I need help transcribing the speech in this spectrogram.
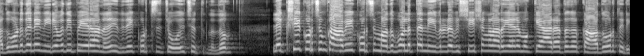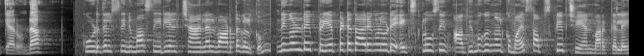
അതുകൊണ്ട് തന്നെ നിരവധി പേരാണ് ഇതിനെക്കുറിച്ച് ചോദിച്ചെത്തുന്നതും. ലക്ഷ്യയെക്കുറിച്ചും കാവ്യയെക്കുറിച്ചും അതുപോലെ തന്നെ ഇവരുടെ വിശേഷങ്ങൾ അറിയാനും ഒക്കെ ആരാധകർ കാതോർത്തിരിക്കാറുണ്ട്. കൂടുതൽ സിനിമ സീരിയൽ ചാനൽ വാർത്തകൾക്കും നിങ്ങളുടെ പ്രിയപ്പെട്ട താരങ്ങളുടെ എക്സ്ക്ലൂസീവ് അഭിമുഖങ്ങൾക്കുമായി സബ്സ്ക്രൈബ് ചെയ്യാൻ മറക്കല്ലേ?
